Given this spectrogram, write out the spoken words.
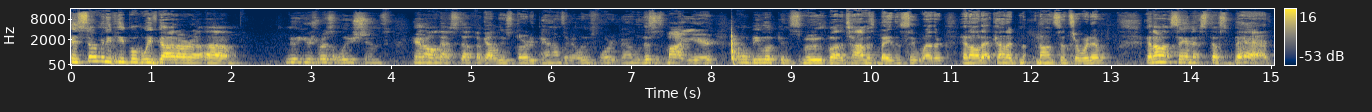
and so many people we've got our uh, um, New Year's resolutions and all that stuff. I got to lose 30 pounds. I got to lose 40 pounds. This is my year. I'm going to be looking smooth by the time it's bathing suit weather and all that kind of n- nonsense or whatever. And I'm not saying that stuff's bad,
